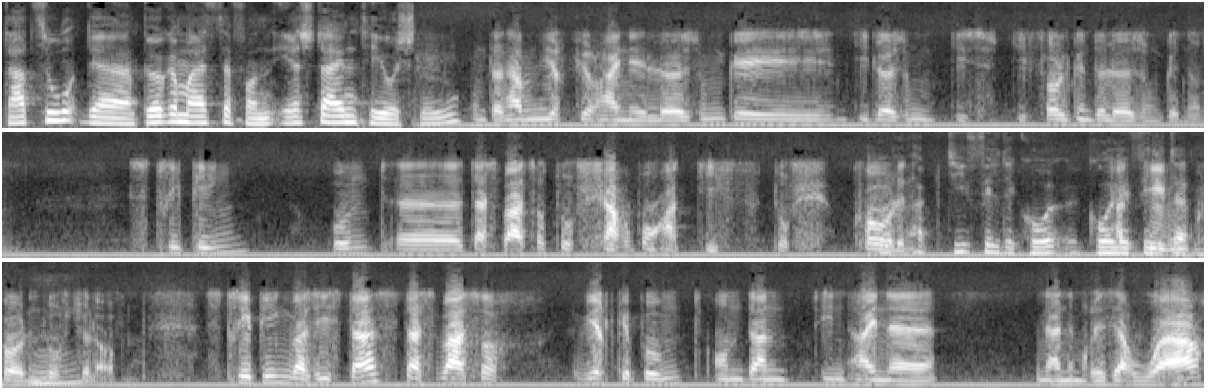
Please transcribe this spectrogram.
Dazu der Bürgermeister von Erstein, Theo Schnee. Und dann haben wir für eine Lösung die Lösung, die, die folgende Lösung genommen. Stripping und äh, das Wasser durch Charbon aktiv, durch Kohlen. Aktiv filter Kohlefilter. Kohlen mhm. durchzulaufen. Stripping, was ist das? Das Wasser wird gepumpt und dann in, eine, in einem Reservoir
